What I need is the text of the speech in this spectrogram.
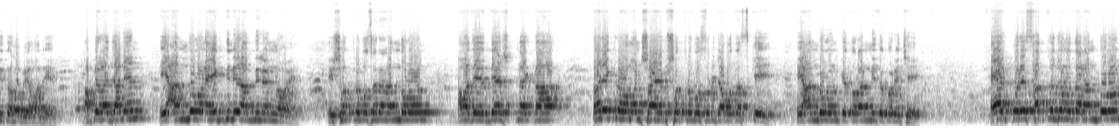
দিতে হবে আমাদের। আপনারা জানেন, এই আন্দোলন একদিনের আন্দোলন নয়। এই সতেরো বছরের আন্দোলন আমাদের দেশ নেতা তারেক রহমান সাহেব সতেরো বছর যাবত আজকে এই আন্দোলনকে ত্বরান্বিত করেছে। এরপরে ছাত্র জনতার আন্দোলন,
